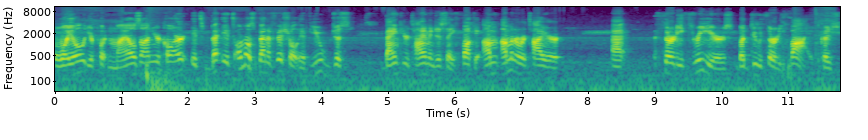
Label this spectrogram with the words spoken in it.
oil. You're putting miles on your car. It's be- it's almost beneficial if you just bank your time and just say, "Fuck it, I'm I'm gonna retire at 33 years, but do 35 because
